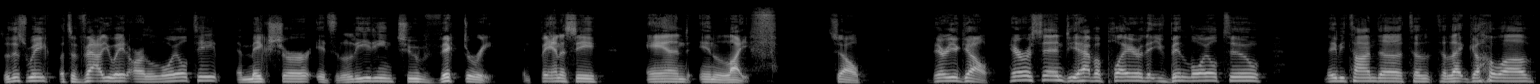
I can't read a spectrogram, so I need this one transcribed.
So this week, let's evaluate our loyalty and make sure it's leading to victory in fantasy and in life. So there you go. Harrison, do you have a player that you've been loyal to? Maybe time to to, to let go of,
